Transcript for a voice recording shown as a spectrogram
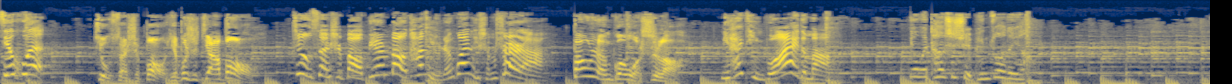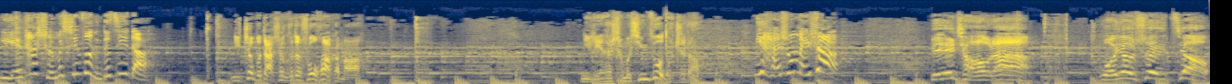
结婚。就算是暴，也不是家暴。就算是暴，别人抱他女人，关你什么事儿啊？当然关我事了。你还挺博爱的嘛。因为他是水瓶座的呀。你连他什么星座你都记得？你这么大声和他说话干嘛？你连他什么星座都知道？你还说没事儿？别吵了，我要睡觉。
